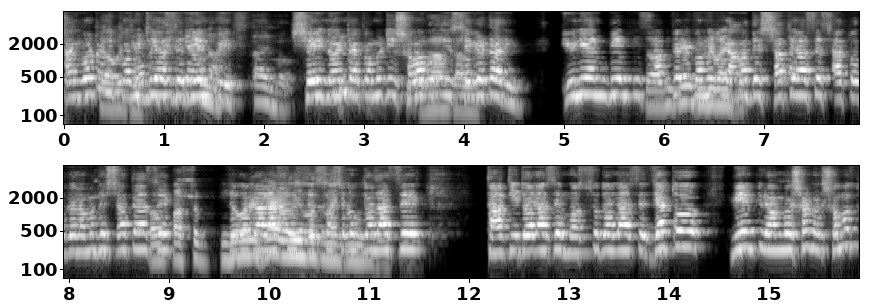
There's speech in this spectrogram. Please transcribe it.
সাংগঠনিক কমিটি আছে বিএনপি সেই নয়টা কমিটির সভাপতি secretary union BNP subject committee আমাদের সাথে আছে ছাত্র দল আমাদের সাথে আছে যুব দল আছে স্বেচ্ছাসেবক দল আছে তাঁতি দল আছে মৎস্য দল আছে যত বিএনপির অঙ্গ সমস্ত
